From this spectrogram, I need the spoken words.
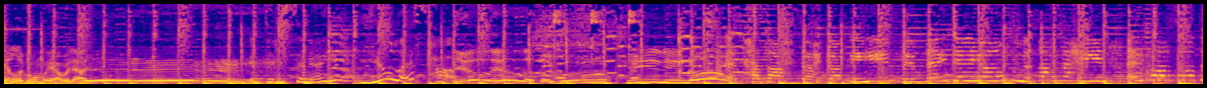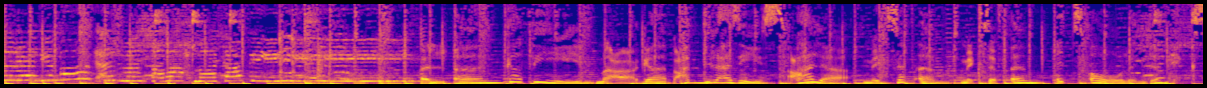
يلا قوموا يا ولاد. انت لسه نايم؟ يلا اصحى. يلا يلا بقوم. فيني مع عقاب عبد العزيز على Mix FM Mix FM it's all in the mix.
